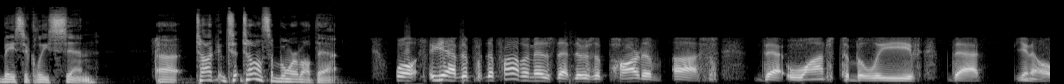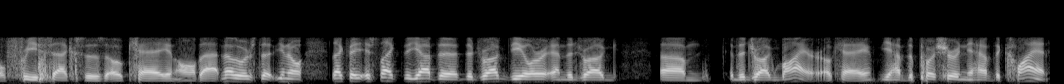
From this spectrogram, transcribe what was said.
basically sin. Uh, talk, t- tell us some more about that. Well, yeah, the the problem is that there's a part of us that wants to believe that you know free sex is okay and all that. In other words, that you know, like they, it's like the, you have the the drug dealer and the drug um, the drug buyer. Okay, you have the pusher and you have the client.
